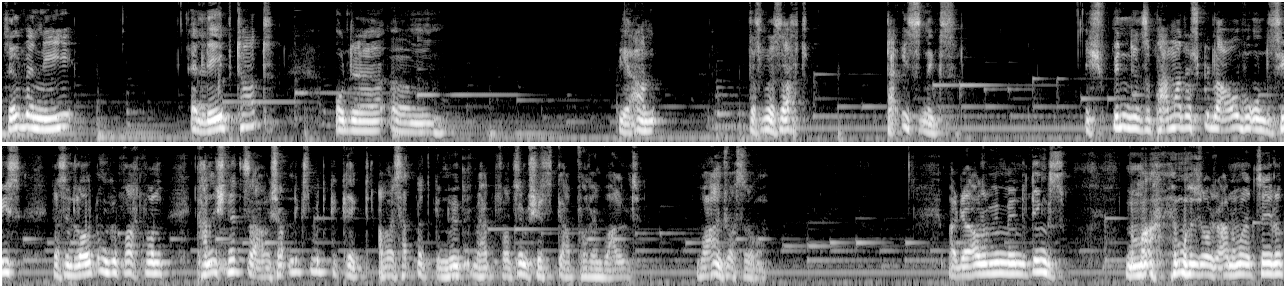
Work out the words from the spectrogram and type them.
selber nie erlebt hat oder ähm, ja, dass man sagt, da ist nichts. Ich bin jetzt ein paar Mal durchgelaufen und es hieß, da sind Leute umgebracht worden. Kann ich nicht sagen. Ich habe nichts mitgekriegt. Aber es hat nicht genügt. Man hat trotzdem Schiss gehabt vor dem Wald. War einfach so. Weil genauso wie mit den Dings. Nochmal, muss ich euch auch nochmal erzählen.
